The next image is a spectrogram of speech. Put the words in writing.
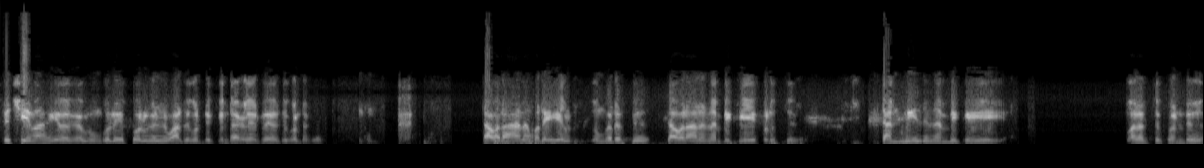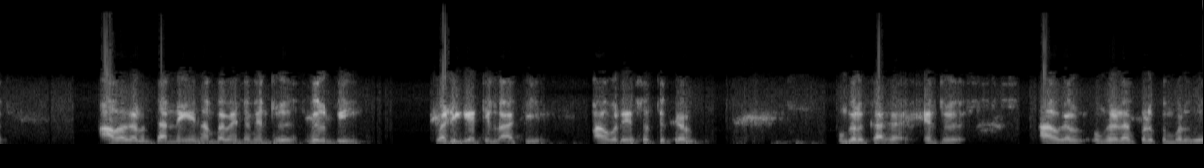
நிச்சயமாக இவர்கள் உங்களுடைய பொருள்களில் வாழ்ந்து கொண்டிருக்கின்றார்கள் என்று அறிந்து கொள்ளுங்கள். தவறான முறையில் உங்களுக்கு தவறான நம்பிக்கையை கொடுத்து தன் மீது நம்பிக்கையை வளர்த்து கொண்டு அவர்களும் தன்னையே நம்ப வேண்டும் என்று விரும்பி வழிகேட்டில் ஆக்கி அவருடைய சொத்துக்கள் உங்களுக்காக என்று அவர்கள் உங்களிடம் கொடுக்கும் பொழுது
